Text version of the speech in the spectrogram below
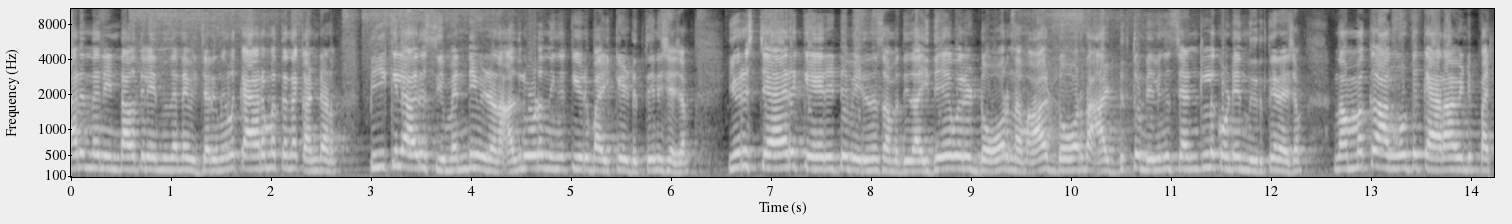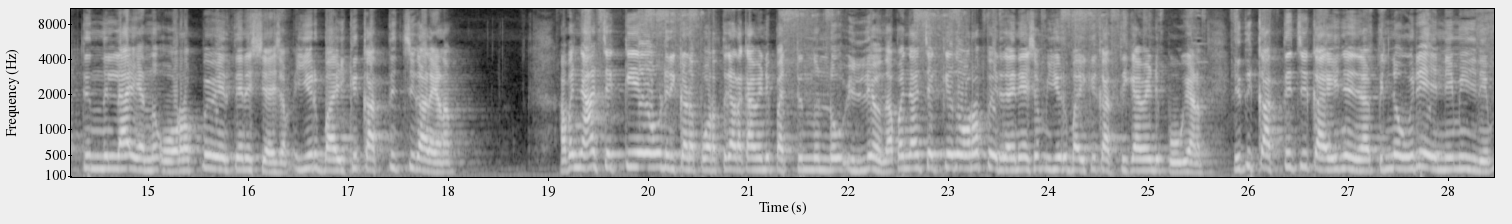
ആരും തന്നെ ഉണ്ടാവത്തില്ല എന്ന് തന്നെ വിചാരിക്കും. നിങ്ങൾ കയറുമ്പോൾ തന്നെ കണ്ടാണ്. പീക്കിൽ ആ ഒരു സിമെന്റ് വീഴണം അതിലൂടെ നിങ്ങൾക്ക് ഈ ഒരു ബൈക്ക് എടുത്തതിന് ശേഷം ഈ ഒരു സ്റ്റെയർ കയറിയിട്ട് വരുന്ന സമയത്ത് ഇതാ ഇതേപോലെ ഡോറിനും ആ ഡോറിന്റെ അടുത്തുണ്ട്. അല്ലെങ്കിൽ സെന്ററിൽ കൊണ്ടുപോയി നിർത്തിയതിനു ശേഷം നമുക്ക് അങ്ങോട്ട് കയറാൻ വേണ്ടി പറ്റുന്നില്ല എന്ന് ഉറപ്പ് വരുത്തിയതിന് ശേഷം ഈ ഒരു ബൈക്ക് കത്തിച്ച് കളയണം. അപ്പം ഞാൻ ചെക്ക് ചെയ്തുകൊണ്ടിരിക്കണം പുറത്ത് കിടക്കാൻ വേണ്ടി പറ്റുന്നുണ്ടോ ഇല്ലയോ എന്ന്. അപ്പം ഞാൻ ചെക്ക് ചെയ്ത് ഉറപ്പ് വരുന്നത് അതിന് ശേഷം ഈ ഒരു ബൈക്ക് കത്തിക്കാൻ വേണ്ടി പോവുകയാണ്. ഇത് കത്തിച്ച് കഴിഞ്ഞ് കഴിഞ്ഞാൽ പിന്നെ ഒരു എനിമീനെയും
